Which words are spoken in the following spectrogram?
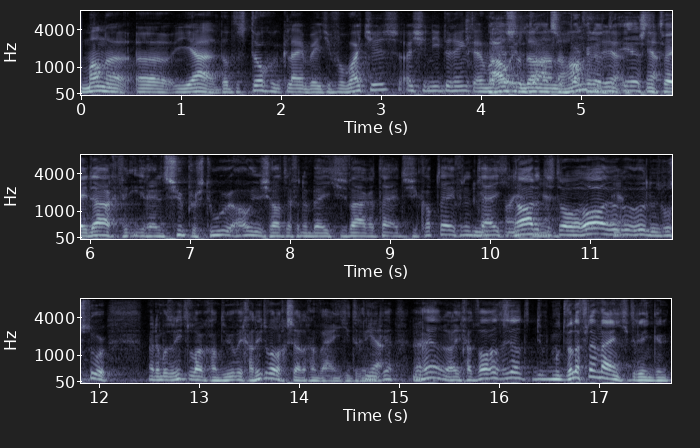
Mannen, uh, ja, dat is toch een klein beetje voor watjes als je niet drinkt. En wat nou, is er dan aan de hand? Het de eerste twee dagen vindt iedereen het super stoer. Oh, dus je had even een beetje zware tijd, dus je kapt even een tijdje. Oh, nou, dat is toch oh, dat is wel stoer. Maar dan moet het niet te lang gaan duren. Je gaat niet wel gezellig een wijntje drinken. Nou, je, gaat wel gezellig, je moet wel even een wijntje drinken.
